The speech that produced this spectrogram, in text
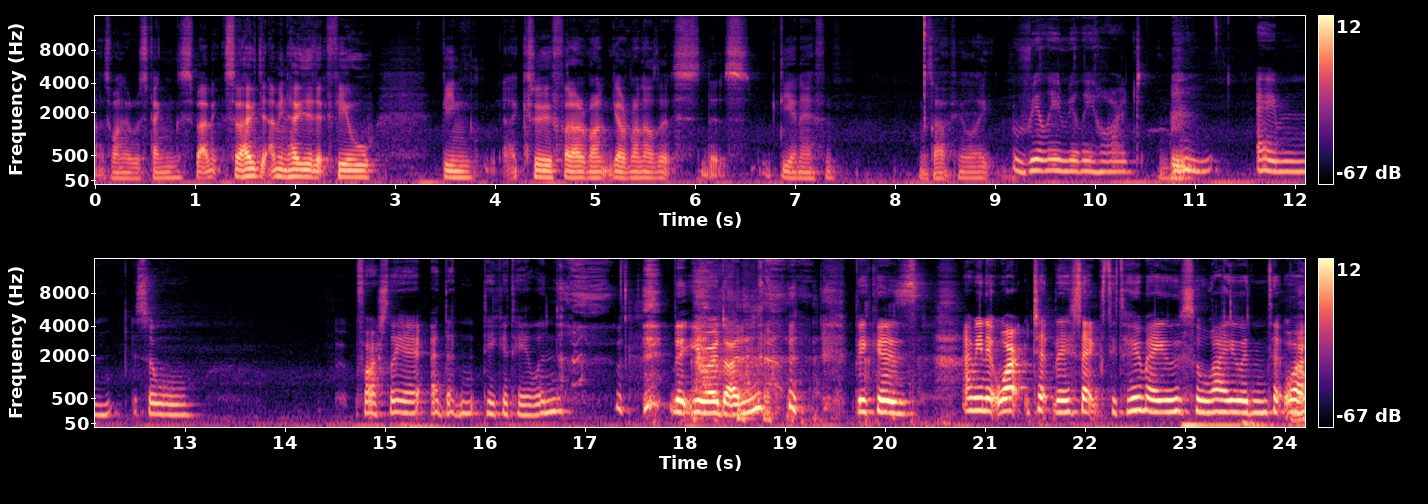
that's one of those things. But I mean, so how? Did, I mean, how did it feel being a crew for a run, your runner that's that's DNFing? What does that feel like? really, really hard. Mhm. um, so, firstly, I, I didn't take a telling that you were done because I mean, it worked at the 62 miles, so why wouldn't it work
